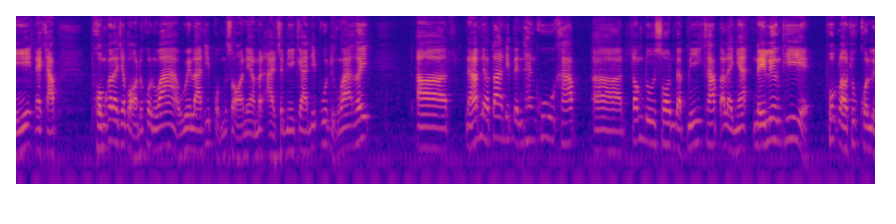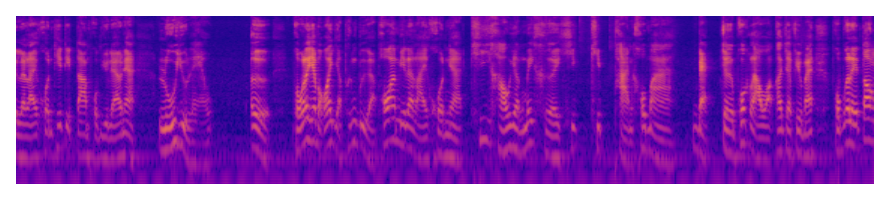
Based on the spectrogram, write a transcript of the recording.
นี้นะครับ ผมก็เลยจะบอกทุกคนว่าเวลาที่ผมสอนเนี่ยมันอาจจะมีการที่พูดถึงว่าเฮ้ย แนวรับแนวต้านที่เป็นแท่งคู่ครับต้องดูโซนแบบนี้ครับอะไรเงี้ยในเรื่องที่พวกเราทุกคนหรือหลายๆ คนที่ติดตามผมอยู่แล้วเนี่ยรู้อยู่แล้ว เออผมก็เลยจะบอกว่าอย่าเพิ่งเบื่อ เพราะว่ามีหลายๆคนเนี่ยที่เขายังไม่เคยคิดคลิปผ่านเข้ามา แบบเจอพวกเราอะเขาจะฟีลไหมผมก็เลยต้อง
